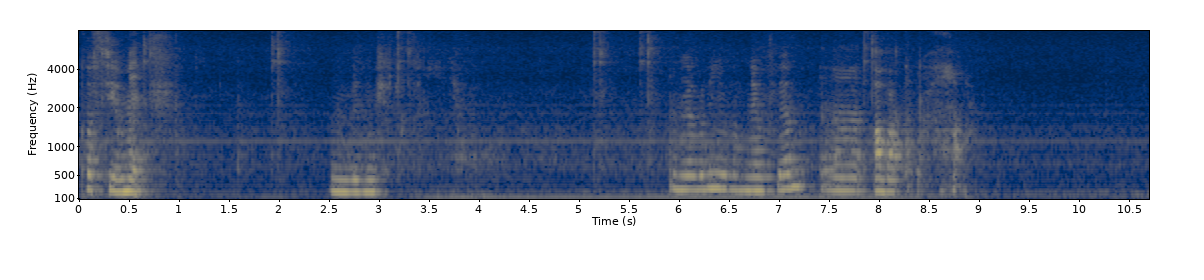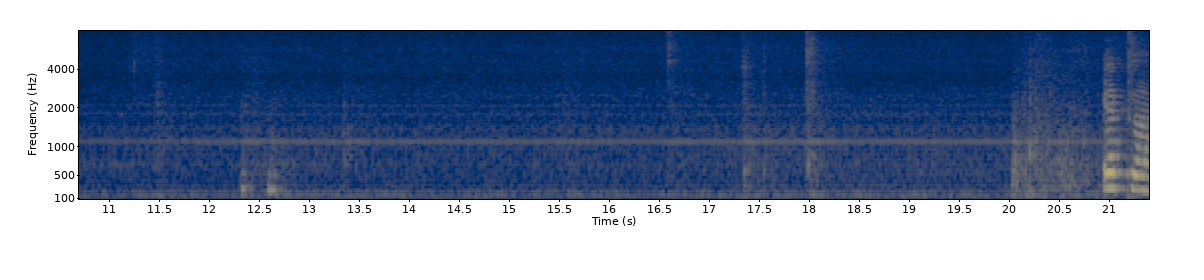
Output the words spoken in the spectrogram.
kostiumy. Będę się czekać. Ale ja nie wiem. E, awatar. Haha. Mhm. Jak to ja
